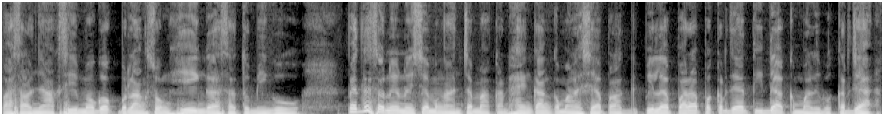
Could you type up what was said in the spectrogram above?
Pasalnya aksi mogok berlangsung hingga satu minggu. PT Sony Indonesia mengancam akan hengkang ke Malaysia apabila para pekerja tidak kembali bekerja.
